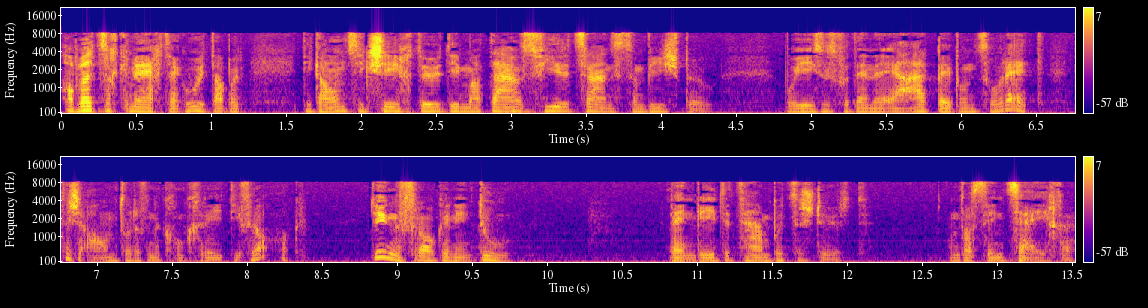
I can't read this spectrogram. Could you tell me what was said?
Habe plötzlich gemerkt, ja gut, aber die ganze Geschichte dort in Matthäus 24 zum Beispiel, wo Jesus von diesen Erdbeben und so redet, das ist eine Antwort auf eine konkrete Frage. Die Jünger fragen ihn, du, wenn der Tempel zerstört? Und das sind Zeichen.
